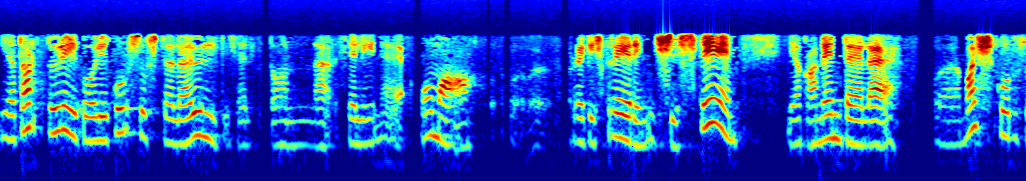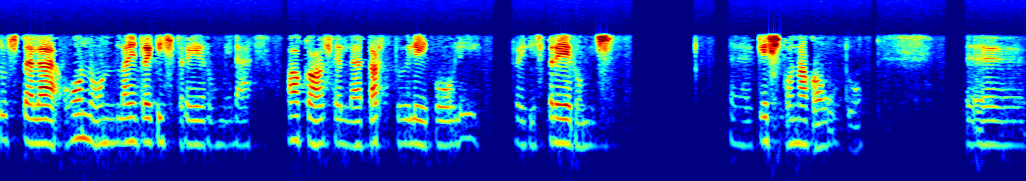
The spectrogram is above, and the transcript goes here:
Ja Tartu Ülikooli kursustele üldiselt on selline oma registreerimissüsteem ja ka nendele äh, masskursustele on online registreerumine, aga selle Tartu Ülikooli registreerumiskeskkonna kaudu. Äh,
